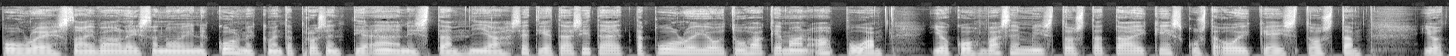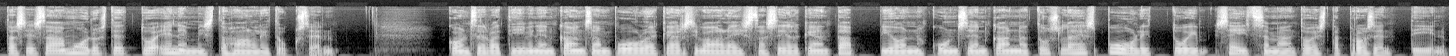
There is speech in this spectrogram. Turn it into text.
Puolue sai vaaleissa noin 30 prosenttia äänistä ja se tietää sitä, että puolue joutuu hakemaan apua joko vasemmistosta tai keskusta oikeistosta, jotta se saa muodostettua enemmistöhallituksen. Konservatiivinen kansanpuolue kärsi vaaleissa selkeän tappion, kun sen kannatus lähes puolittui 17 prosenttiin.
